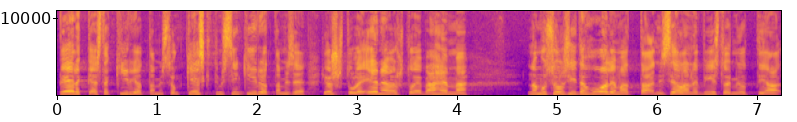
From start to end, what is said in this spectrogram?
pelkkää sitä kirjoittamista, se on keskittymistä siihen kirjoittamiseen. Joskus tulee enemmän, joskus tulee vähemmän, no mutta se on siitä huolimatta, niin sellainen 15 minuuttia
